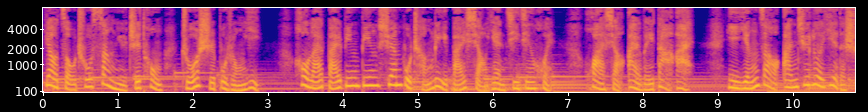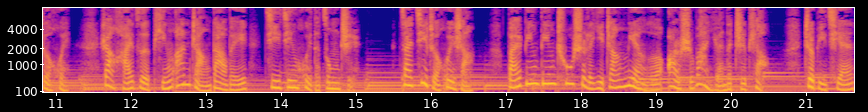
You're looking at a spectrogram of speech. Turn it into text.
要走出丧女之痛，着实不容易。后来，白冰冰宣布成立白小燕基金会，化小爱为大爱，以营造安居乐业的社会，让孩子平安长大为基金会的宗旨。在记者会上。白冰冰出示了一张面额二十万元的支票，这笔钱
